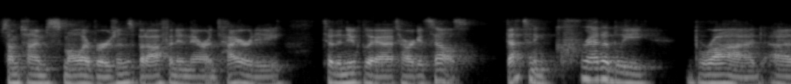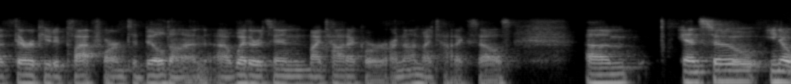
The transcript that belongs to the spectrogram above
sometimes smaller versions, but often in their entirety, to the nuclei of target cells. That's an incredibly broad uh, therapeutic platform to build on, uh, whether it's in mitotic or, or non-mitotic cells. Um, and so, you know,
